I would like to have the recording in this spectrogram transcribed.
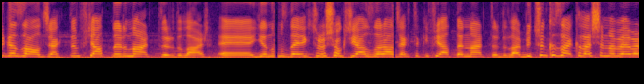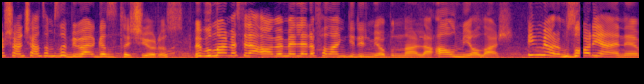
gazı alacaktım, fiyatlarını arttırdılar. E, yanımızda elektroşok cihazları alacaktık, fiyatlarını arttırdılar. Bütün kız arkadaşlarımla beraber şu an çantamızda biber gazı taşıyoruz. Ve bunlar mesela AVM'lere falan girilmiyor bunlarla. Almıyorlar. Bilmiyorum zor yani.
